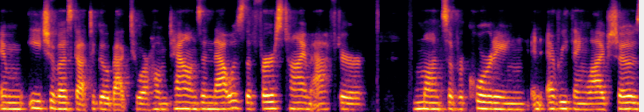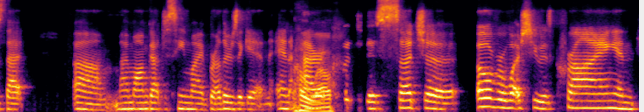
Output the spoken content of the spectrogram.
and each of us got to go back to our hometowns and that was the first time after months of recording and everything live shows that um, my mom got to see my brothers again. And oh, i wow. was such a over what she was crying. And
